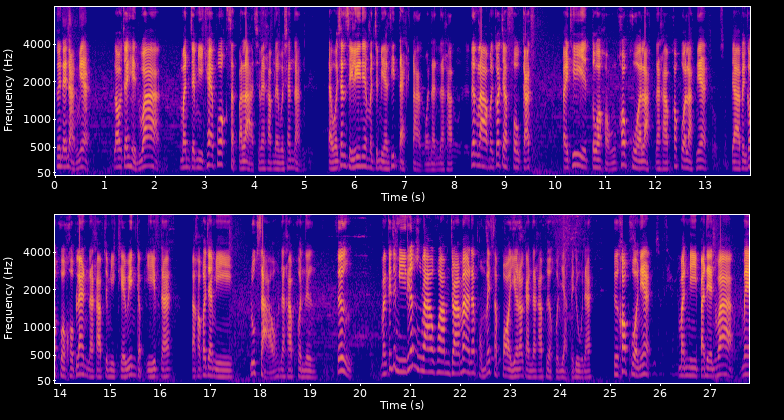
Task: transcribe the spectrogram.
คือในหนังเนี่ยเราจะเห็นว่ามันจะมีแค่พวกสัตว์ประหลาดใช่ไหมครับในเวอร์ชันหนัง แต่เวอร์ชันซีรีส์เนี่ยมันจะมีอะไรที่แตกต่างกว่านั้นนะครับ เรื่องราวมันก็จะโฟกัสไปที่ตัวของครอบครัวหลักนะครับ ครอบครัวหลักเนี่ยจะเป็นครอบครัวโคบแลนด์นะครับ จะมีเควินกับอีฟนะ แล้วเขาก็จะมีลูกสาวนะครับคนหนึ่ง ซึ่ง มันก็จะมีเรื่องราวความดราม่านะผมไม่สปอยเยอะแล้วกันนะครับเผื่อคนอยากไปดูนะ คือครอบครัวเนี่ยมันมีประเด็นว่าแม่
